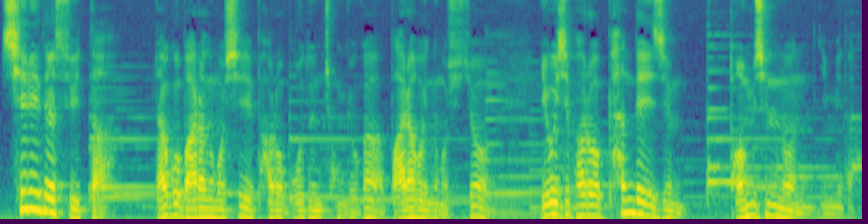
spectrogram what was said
신이 될 수 있다 라고 말하는 것이 바로 모든 종교가 말하고 있는 것이죠. 이것이 바로 판데이즘, 범신론입니다.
